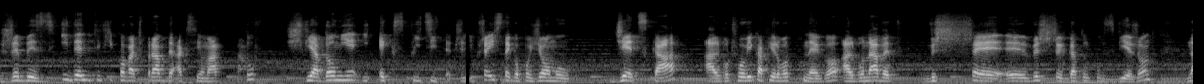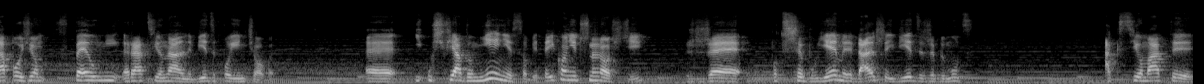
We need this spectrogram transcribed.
żeby zidentyfikować prawdę aksjomatów świadomie i eksplicite, czyli przejść z tego poziomu dziecka albo człowieka pierwotnego, albo nawet wyższe, e, wyższych gatunków zwierząt na poziom w pełni racjonalny, wiedzy pojęciowej. E, I uświadomienie sobie tej konieczności, że potrzebujemy dalszej wiedzy, żeby móc aksjomaty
